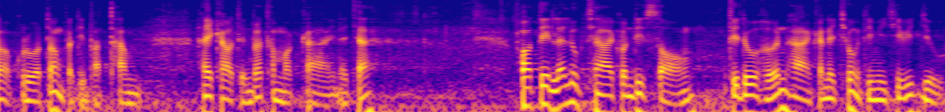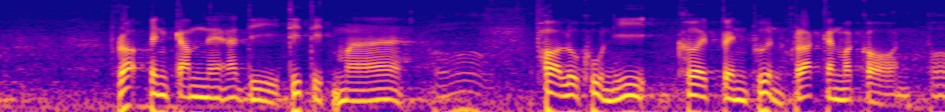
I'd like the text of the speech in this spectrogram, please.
ครอบครัวต้องปฏิบัติธรรม ให้เข้าถึงพระธรรมกายนะจ๊ะพ่อติ้นและลูกชายคนที่สอง ที่ดูเหินห่างกันในช่วงที่มีชีวิตอยู่ เพราะเป็นกรรมในอดีตที่ติดมาโอ้พ่อลูกคู่นี้เคยเป็นเพื่อนรักกันมาก่อนโอ้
